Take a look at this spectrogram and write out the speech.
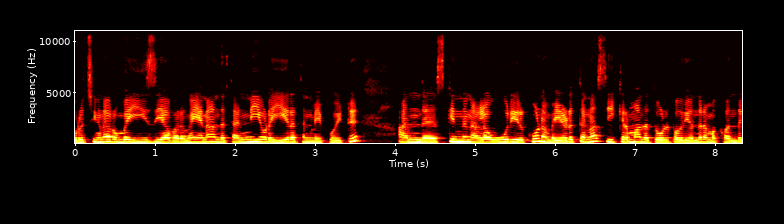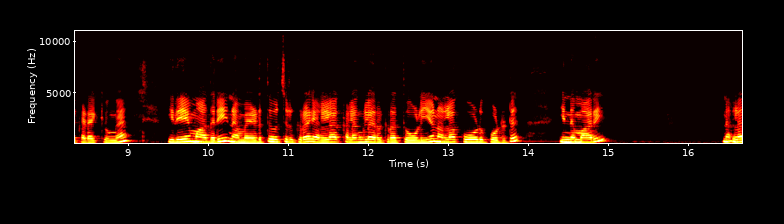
உரிச்சிங்கன்னா ரொம்ப ஈஸியாக வருங்க. ஏன்னா அந்த தண்ணியோட ஈரத்தன்மை போயிட்டு அந்த ஸ்கின்னு நல்லா ஊறி இருக்கும். நம்ம எடுத்தோன்னா சீக்கிரமாக அந்த தோல் பகுதி வந்து நமக்கு வந்து கிடைக்குங்க. இதே மாதிரி நம்ம எடுத்து வச்சுருக்கிற எல்லா கிழங்குல இருக்கிற தோலையும் நல்லா கோடு போட்டுட்டு இந்த மாதிரி நல்லா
